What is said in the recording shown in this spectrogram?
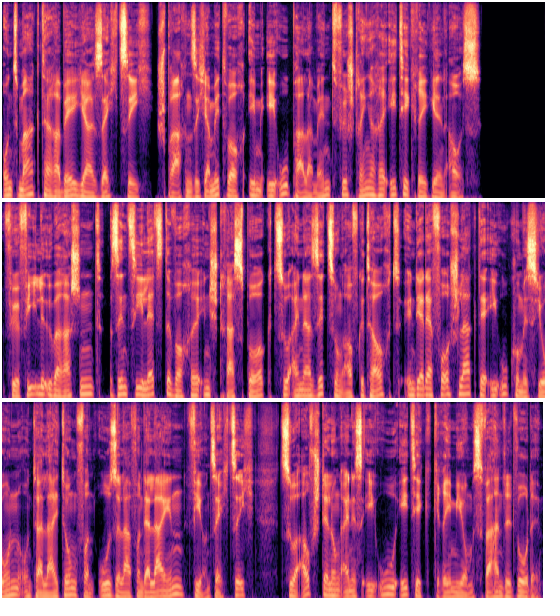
und Mark Tarabella, 60, sprachen sich am Mittwoch im EU-Parlament für strengere Ethikregeln aus. Für viele überraschend sind sie letzte Woche in Straßburg zu einer Sitzung aufgetaucht, in der der Vorschlag der EU-Kommission unter Leitung von Ursula von der Leyen, 64, zur Aufstellung eines EU-Ethikgremiums verhandelt wurde.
